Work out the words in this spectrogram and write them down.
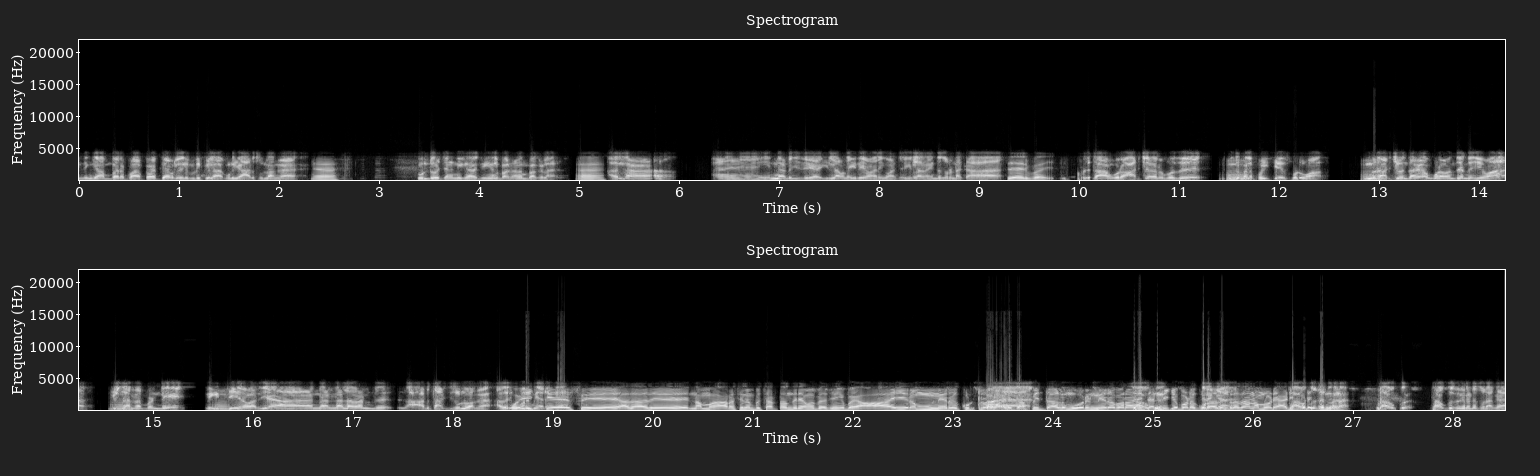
நீங்க ஐம்பது பா பேப்பர் எழுதி கொடுக்கல. உங்களுக்கு யார் சொன்னாங்க? ஆ, குண்டு வச்சாங்க நீங்க நீங்களும் பார்க்க நானும் பார்க்கல. ஆ. அதெல்லாம் என்ன அடிச்சு சரியா இல்ல அவனை இதே வாங்கிக்குவான் சரிங்களா? நான் என்ன சொன்னாக்கா சரி பாய் இப்படிதான் ஒரு ஆட்சியாளர் போது இந்த மேல பொய் கேஸ் போடுவான். இன்னொரு ஆட்சி வந்தாங்க உங்களை வந்து என்ன செய்வான்? விசாரணை பண்ணி நீங்க தீவிரவாதியா ந- நல்லவன் அடுத்த ஆட்சி சொல்லுவாங்க. அது பொய். கேஸ் அதாவது நம்ம அரசியலமைப்பு சட்டம் தெரியாம பேசுறீங்க பாய். ஆயிரம் நிற குற்றவாளி இப்ப தப்பித்தாலும் ஒரு நிரபராதி சவுக்கு- தண்டிக்கப்படக்கூடாதுன்றதா நம்மளுடைய அடிப்படை சிந்தனை. சவுக்கு சங்கர் என்ன சொன்னாங்க.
